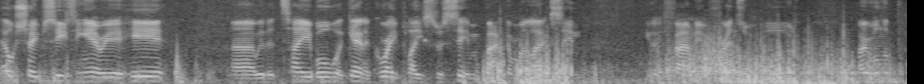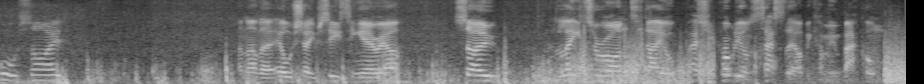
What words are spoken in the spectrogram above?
L-shaped seating area here uh, with a table. Again, a great place for sitting back and relaxing. You've got your family and friends on board. Over on the port side, another L-shaped seating area. So later on today, or actually probably on Saturday, I'll be coming back on the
